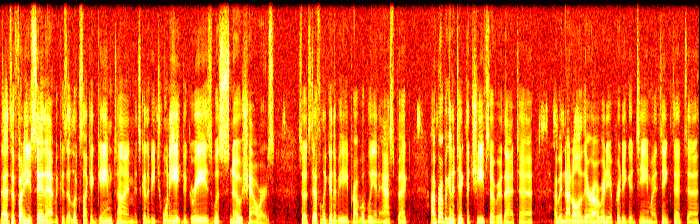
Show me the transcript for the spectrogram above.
Now, it's funny you say that because it looks like at game time it's going to be 28 degrees with snow showers. So it's definitely going to be probably an aspect. I'm probably going to take the Chiefs over that. Uh, I mean, not only they're already a pretty good team, I think that uh,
